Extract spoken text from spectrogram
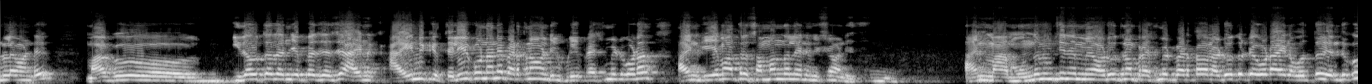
ఉండలేమండి. మాకు ఇదవుతుంది అని చెప్పేసి ఆయన ఆయనకి తెలియకుండానే పెడుతున్నామండి. ఇప్పుడు ఈ ప్రెస్ మీట్ కూడా ఆయనకి ఏమాత్రం సంబంధం లేని విషయం అండి ఇది. ఆయన మా ముందు నుంచి మేము అడుగుతున్నాం ప్రెస్ మీట్ పెడతామని అడుగుతుంటే కూడా ఆయన వద్దు ఎందుకు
